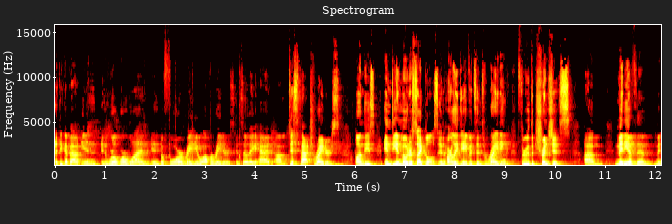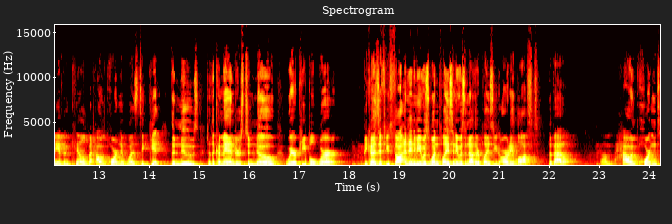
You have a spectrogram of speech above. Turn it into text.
I think about in, in World War I and before radio operators. And so they had um, dispatch writers on these Indian motorcycles and Harley Davidsons riding through the trenches. Um, many of them, many of them killed, but how important it was to get the news to the commanders to know where people were. Because if you thought an enemy was one place and it was another place, you'd already lost the battle. Um, how important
